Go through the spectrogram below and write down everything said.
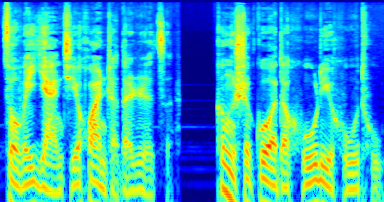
作为眼疾患者的日子，更是过得糊里糊涂。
